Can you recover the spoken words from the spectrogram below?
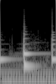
you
